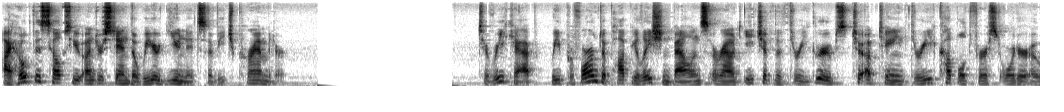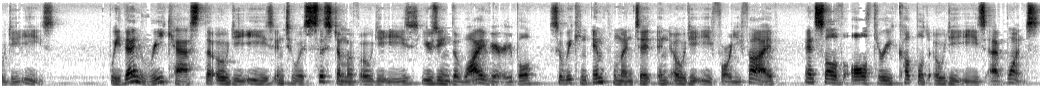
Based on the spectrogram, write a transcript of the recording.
I hope this helps you understand the weird units of each parameter. To recap, we performed a population balance around each of the three groups to obtain three coupled first-order ODEs. We then recast the ODEs into a system of ODEs using the y variable so we can implement it in ODE 45 and solve all three coupled ODEs at once.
